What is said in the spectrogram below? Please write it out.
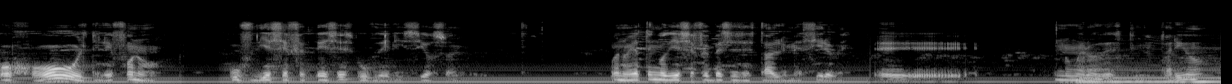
Ojo, el teléfono. Uf, 10 FPS. Uf, delicioso. Bueno, ya tengo 10 FPS estable, me sirve. Eh, número de destinatario.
